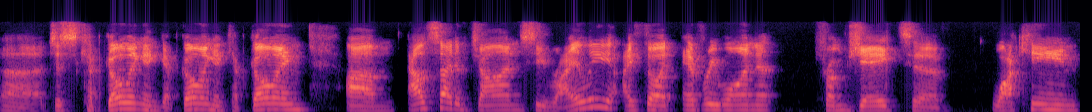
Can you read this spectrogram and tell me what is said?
uh, just kept going and kept going and kept going. Um, outside of John C. Reilly, I thought everyone from Jake to Joaquin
